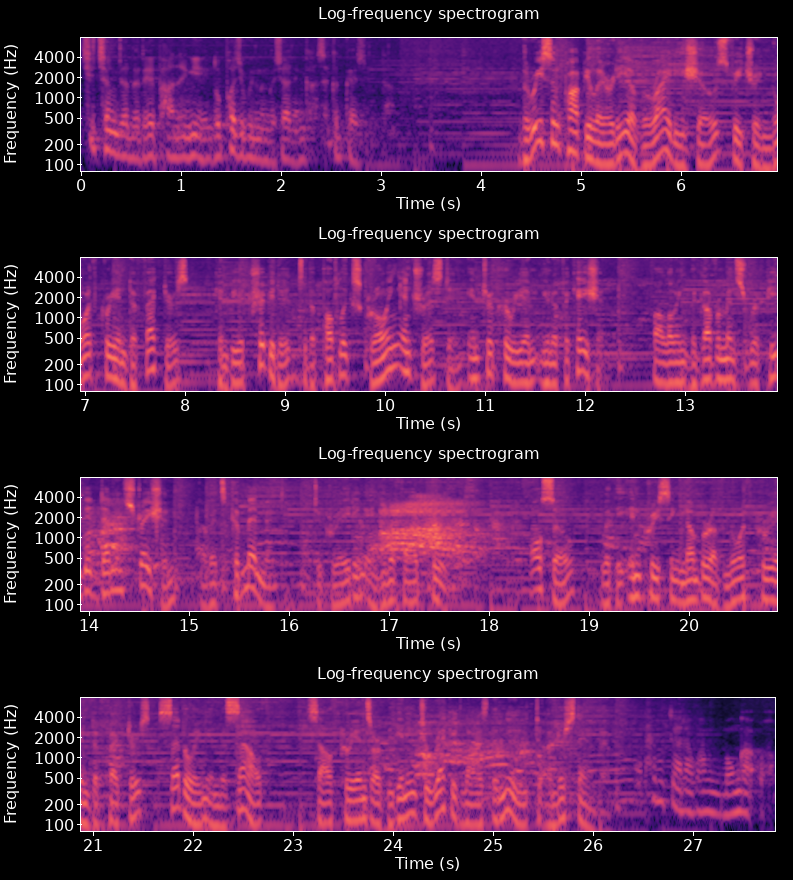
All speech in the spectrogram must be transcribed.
시청자들의 반응이 높아지고 있는 것이 아닌가 생각되어집니다. The recent popularity of variety shows featuring North Korean defectors can be attributed to the public's growing interest in inter Korean unification, following the government's repeated demonstration of its commitment to creating a unified Korea. Also, with the increasing number of North Korean defectors settling in the South, South Koreans are beginning to recognize the need to understand them. 탈북자라고 하면 뭔가 어,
